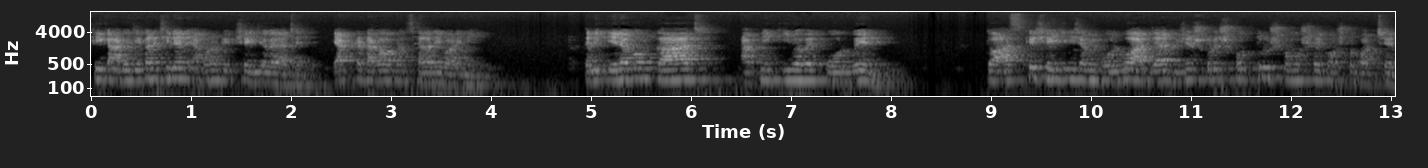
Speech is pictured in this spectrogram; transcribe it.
ঠিক আগে যেখানে ছিলেন এখনও ঠিক সেই জায়গায় আছেন। একটা টাকাও আপনার স্যালারি বাড়েনি। তাহলে এরকম কাজ আপনি কীভাবে করবেন? তো আজকে সেই জিনিস আমি বলব, আর যারা বিশেষ করে শত্রুর সমস্যায় কষ্ট পাচ্ছেন,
